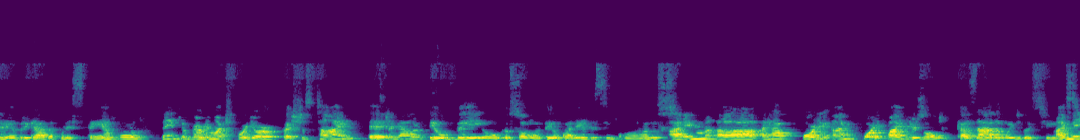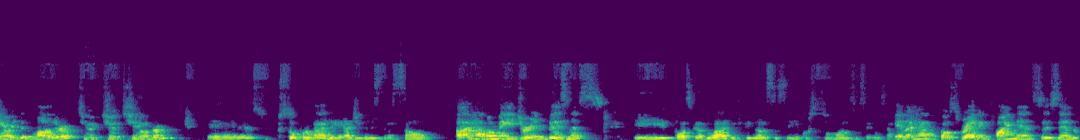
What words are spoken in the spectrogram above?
É, obrigada por esse tempo. thank you very much for your precious time É. Mr. Galler. Eu venho, eu eu tenho 45 anos, I'm uh, I have 40 I'm 45 years old casada, mãe de dois filhos. I'm married and mother of two two children É, sou formada em administração I have a major in business e pós-graduada em finanças e recursos humanos e segurança. and I have postgrad in finances and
